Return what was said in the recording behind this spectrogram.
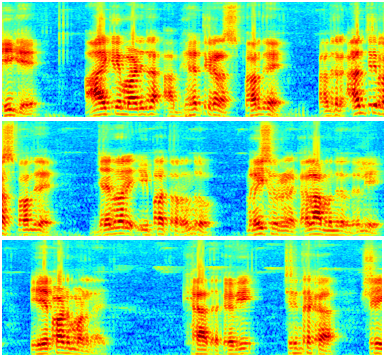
ಹೀಗೆ ಆಯ್ಕೆ ಮಾಡಿದ ಅಭ್ಯರ್ಥಿಗಳ ಸ್ಪರ್ಧೆ, ಅದರ ಅಂತಿಮ ಸ್ಪರ್ಧೆ ಜನವರಿ ಇಪ್ಪತ್ತರಂದು ಮೈಸೂರಿನ ಕಲಾಮಂದಿರದಲ್ಲಿ ಏರ್ಪಾಡು ಮಾಡಲಾಯಿತು. ಖ್ಯಾತ ಕವಿ, ಚಿಂತಕ ಶ್ರೀ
